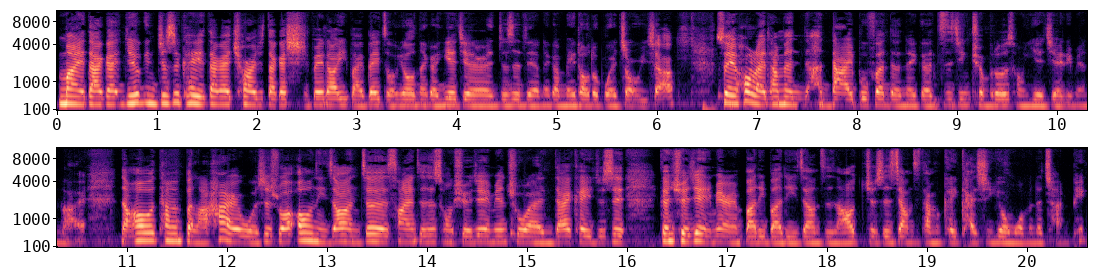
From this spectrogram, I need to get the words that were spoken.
卖大概，就、嗯、你就是可以大概 charge 大概十倍到一百倍左右，那个业界的人就是连那个眉头都不会皱一下。所以后来他们很大一部分的那个资金全部都是从业界里面来。然后他们本来 hire 我是说，哦，你知道你这个 science 是从学界里面出来，你大概可以就是跟学界里面人 buddy buddy 这样子，然后就是这样子，他们可以开始用我们的产品。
